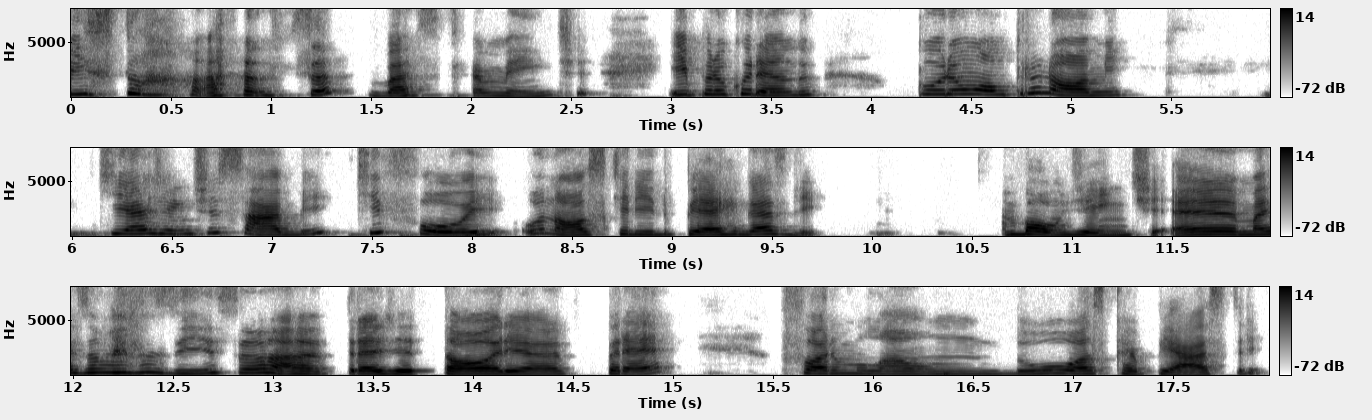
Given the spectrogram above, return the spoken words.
pistolaça, basicamente, e procurando por um outro nome que a gente sabe que foi o nosso querido Pierre Gasly. Bom, gente, é mais ou menos isso a trajetória pré-Fórmula 1 do Oscar Piastri.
